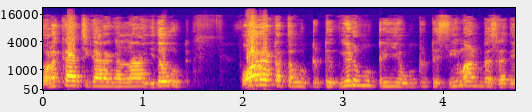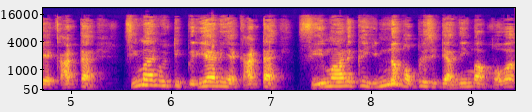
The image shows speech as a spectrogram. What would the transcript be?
தொலைக்காட்சிக்காரங்கள்லாம் இதை விட்டு போராட்டத்தை விட்டுட்டு வீடு முற்றியை விட்டுட்டு சீமான் பேசுறதைய காட்ட சீமான் வீட்டு பிரியாணியை காட்ட சீமானுக்கு இன்னும் பப்ளிசிட்டி அதிகமாக போக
